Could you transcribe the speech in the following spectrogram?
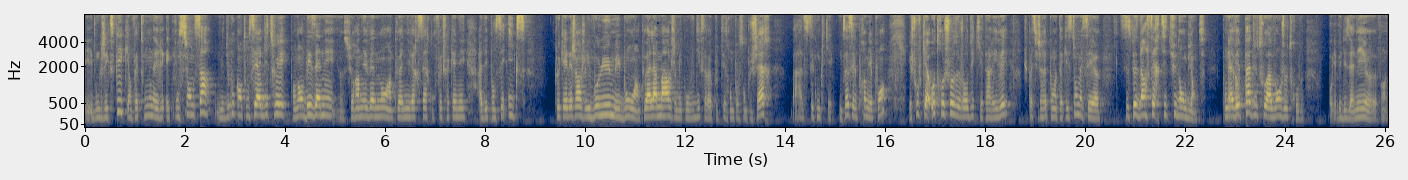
Et donc j'explique, et en fait tout le monde est, conscient de ça. Mais du coup, quand on s'est habitué pendant des années euh, sur un événement un peu anniversaire qu'on fait chaque année à dépenser X, que le cahier des charges évolue, mais bon, un peu à la marge, mais qu'on vous dit que ça va coûter 30% plus cher, bah, c'est compliqué. Donc ça, c'est le premier point. Et je trouve qu'il y a autre chose aujourd'hui qui est arrivé. Je ne sais pas si je réponds à ta question, mais c'est euh, cette espèce d'incertitude ambiante qu'on n'avait pas du tout avant, je trouve il y avait des années, euh, enfin,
